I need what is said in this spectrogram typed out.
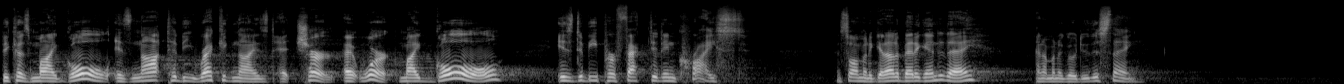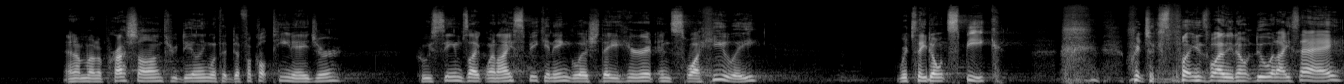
Because my goal is not to be recognized at church, at work. My goal is to be perfected in Christ. And so I'm going to get out of bed again today and I'm going to go do this thing. And I'm going to press on through dealing with a difficult teenager who seems like when I speak in English, they hear it in Swahili, which they don't speak, which explains why they don't do what I say.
